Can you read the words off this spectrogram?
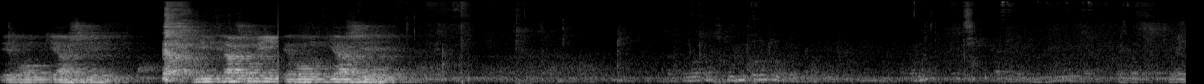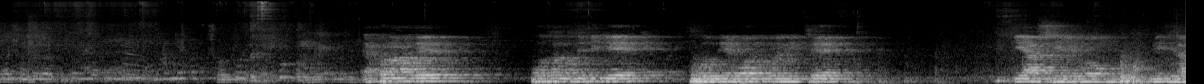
এবং মিথিলা শ্রমিক এবং কিয়াসী এখন আমাদের প্রধান অতিথিকে ফুল দিয়ে বরণ করে নিচ্ছে কিয়াসী এবং মিথিলা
